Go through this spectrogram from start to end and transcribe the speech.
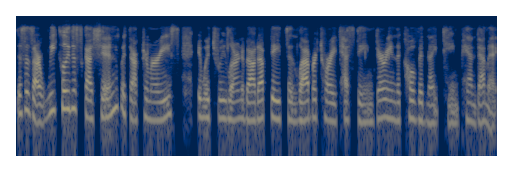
This is our weekly discussion with Dr. Morice in which we learn about updates in laboratory testing during the COVID 19 pandemic.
